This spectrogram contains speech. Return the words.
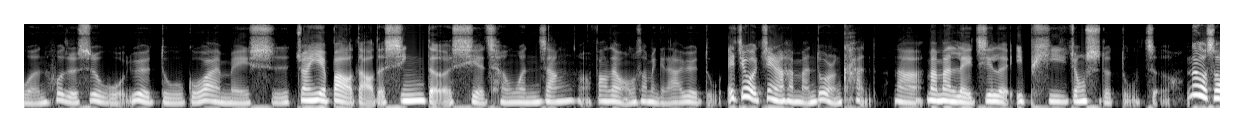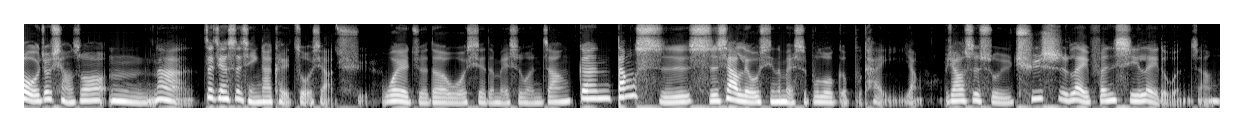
闻，或者是我阅读国外美食专业报道的心得写成文章啊，放在网络上面给大家阅读。诶，结果竟然还蛮多人看的。那慢慢累积了一批忠实的读者。那个时候我就想说，嗯，那这件事情应该可以做下去。我也觉得我写的美食文章跟当时时下流行的美食部落格不太一样。比较是属于趋势类、分析类的文章。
